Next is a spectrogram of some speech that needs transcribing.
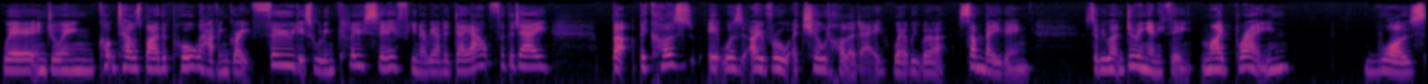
We're enjoying cocktails by the pool, we're having great food, it's all inclusive. You know, we had a day out for the day. But because it was overall a chilled holiday where we were sunbathing, so we weren't doing anything, my brain was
